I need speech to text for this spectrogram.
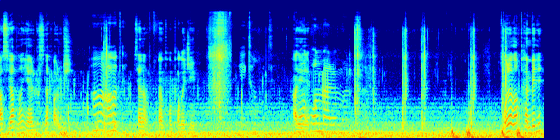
Aa silah lan yerde silah varmış. Aa al hadi. Sen al. Ben pompalayıcıyım. İyi tamam hadi. Hadi On- gidelim. 10 mermim var mesela. O ne lan pembeli?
